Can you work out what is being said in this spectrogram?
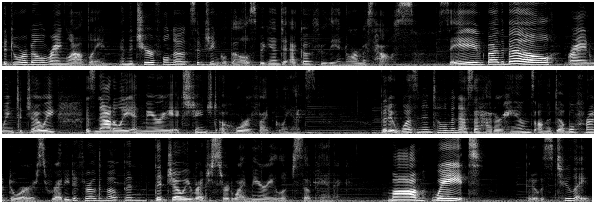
the doorbell rang loudly, and the cheerful notes of jingle bells began to echo through the enormous house. Saved by the bell, Ryan winked at Joey as Natalie and Mary exchanged a horrified glance. But it wasn't until Vanessa had her hands on the double front doors, ready to throw them open, that Joey registered why Mary looked so panicked. Mom, wait! But it was too late.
